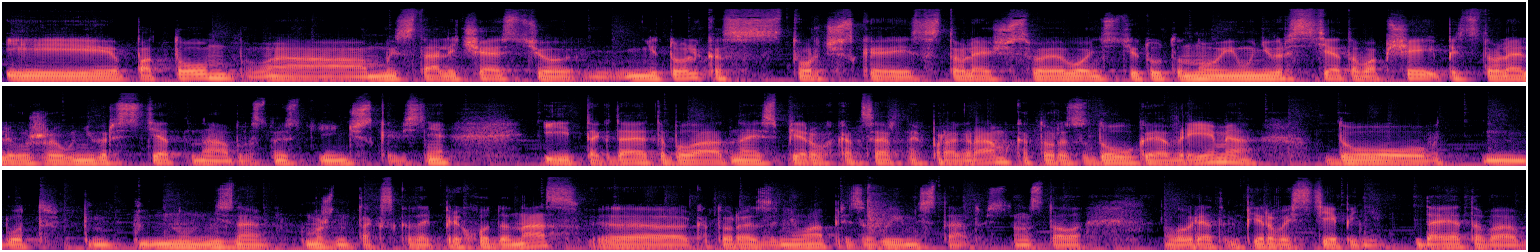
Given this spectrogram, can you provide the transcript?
и потом э, мы стали частью не только с творческой составляющей своего института, но и университета вообще, и представляли уже университет на областной студенческой весне, и тогда это была одна из первых концертных программ, которая за долгое время до, вот, ну, не знаю, можно так сказать, прихода нас, э, которая заняла призовые места, то есть она стала лауреатом первой степени. До этого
